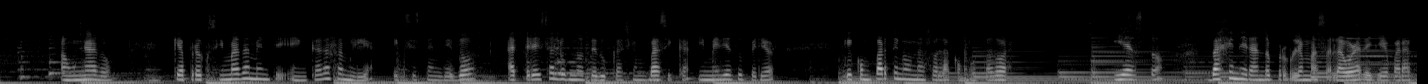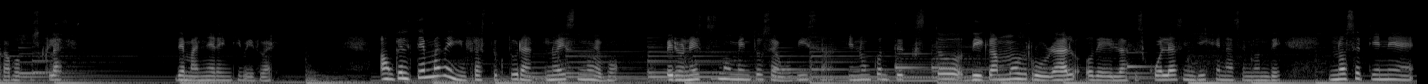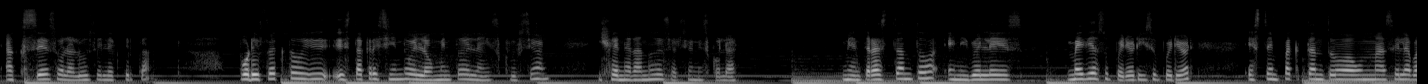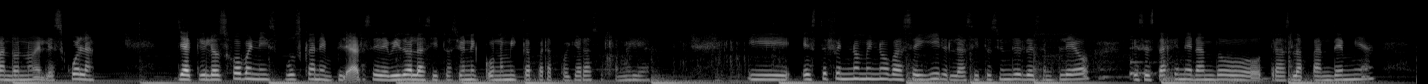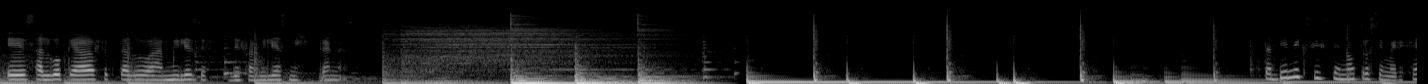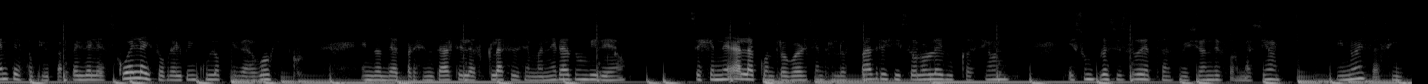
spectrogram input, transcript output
aunado que aproximadamente en cada familia existen de 2 a 3 alumnos de educación básica y media superior que comparten una sola computadora. Y esto va generando problemas a la hora de llevar a cabo sus clases de manera individual. Aunque el tema de infraestructura no es nuevo, pero en estos momentos se agudiza en un contexto, digamos, rural o de las escuelas indígenas en donde no se tiene acceso a la luz eléctrica, por efecto eh, está creciendo el aumento de la exclusión y generando deserción escolar. Mientras tanto, en niveles media superior y superior, está impactando aún más el abandono de la escuela, ya que los jóvenes buscan emplearse debido a la situación económica para apoyar a sus familias. Y este fenómeno va a seguir. La situación del desempleo que se está generando tras la pandemia es algo que ha afectado a miles de, familias mexicanas. También existen otros emergentes sobre el papel de la escuela y sobre el vínculo pedagógico en donde al presentarse las clases de manera de un video, se genera la controversia entre los padres y solo la educación es un proceso de transmisión de formación. Y no es así.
